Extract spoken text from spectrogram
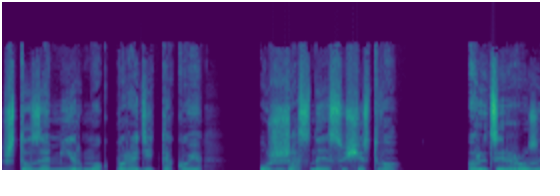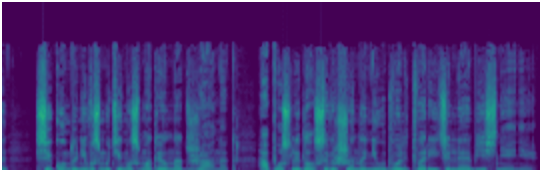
Что за мир мог породить такое ужасное существо?» Рыцарь Розы секунду невозмутимо смотрел на Джанет, а после дал совершенно неудовлетворительное объяснение.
